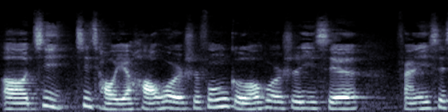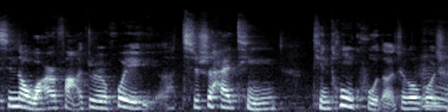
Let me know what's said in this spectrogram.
呃技技巧也好，或者是风格，或者是一些反正一些新的玩法，就是会其实还挺挺痛苦的这个过程。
